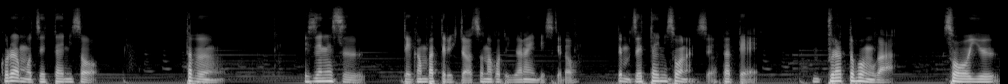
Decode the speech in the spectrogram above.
これはもう絶対にそう。多分、SNS で頑張ってる人はそんなこと言わないんですけど、でも絶対にそうなんですよ。だって、プラットフォームがそういう、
